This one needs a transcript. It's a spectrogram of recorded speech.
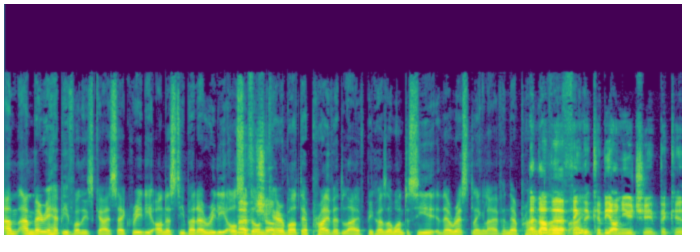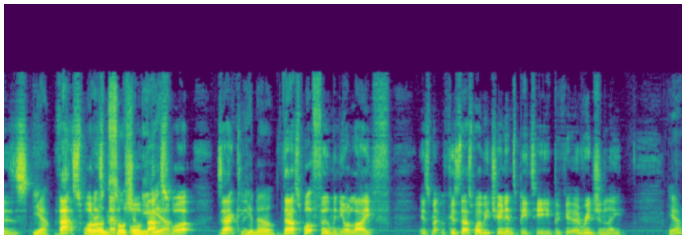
I'm, I'm very happy for these guys, like really honesty, but I really also No, don't sure. care about their private life because I want to see their wrestling life and their private Another life. thing I- that could be on YouTube because Yeah. that's what Or it's on meant social for. That's what exactly. you know, That's what filming your life is meant because that's why we tune into BTE because originally yeah.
